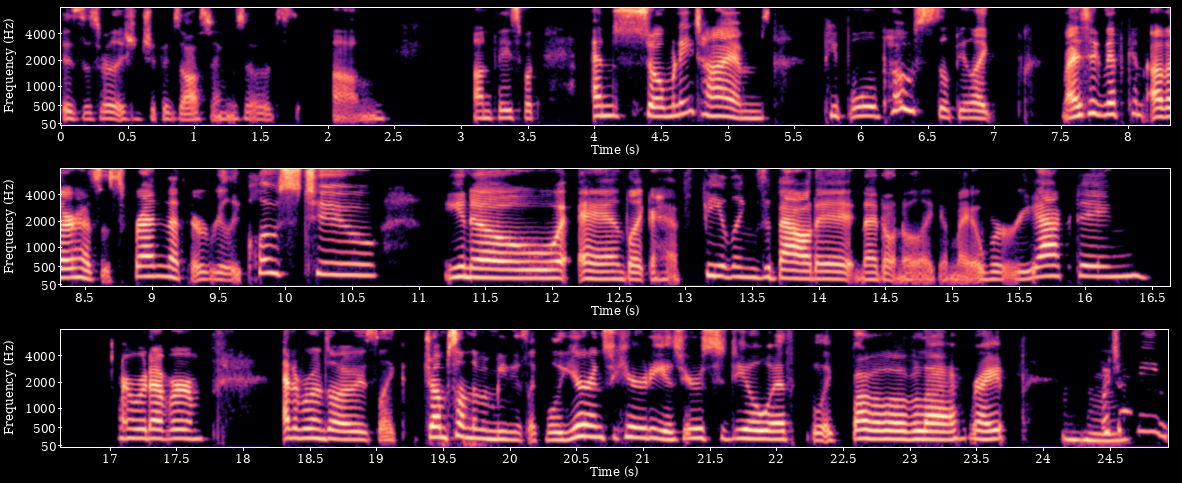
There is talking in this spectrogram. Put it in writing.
is this relationship exhausting? So it's um on Facebook. And so many times people will post, they'll be like, my significant other has this friend that they're really close to, you know, and like I have feelings about it and I don't know, like, am I overreacting or whatever? And everyone's always like jumps on them immediately, it's like, well, your insecurity is yours to deal with, like blah blah blah blah, right? Mhm. Which I mean,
